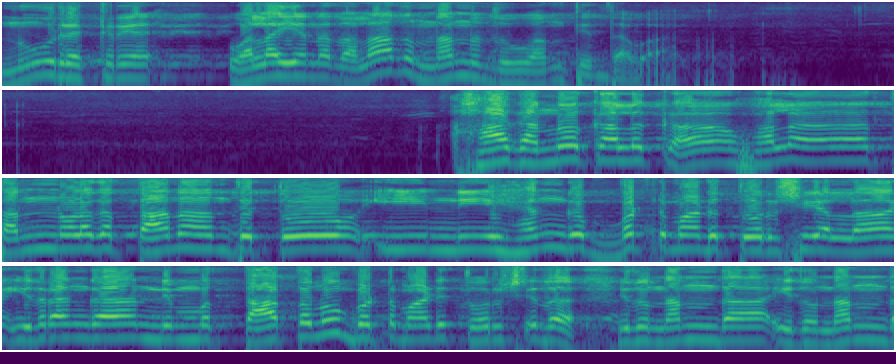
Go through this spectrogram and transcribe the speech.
ನೂರು ಎಕರೆ ಹೊಲ ಏನದಲ್ಲ, ಅದು ನನ್ನದು ಅಂತಿದ್ದವ. ಹಾಗ ಅನ್ನೋ ಕಾಲಕ್ಕ ಹೊಲ ತನ್ನೊಳಗ ತಾನ ಅಂತಿತ್ತು, ಈ ನೀ ಹೆಂಗೆ ಬಟ್ ಮಾಡಿ ತೋರಿಸಿ ಅಲ್ಲ ಇದ್ರಂಗ ನಿಮ್ಮ ತಾತನೂ ಬಟ್ ಮಾಡಿ ತೋರಿಸಿದ, ಇದು ನಂದ ಇದು ನಂದ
